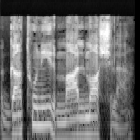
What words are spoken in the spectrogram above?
গাঁথুনির মাল মশলা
